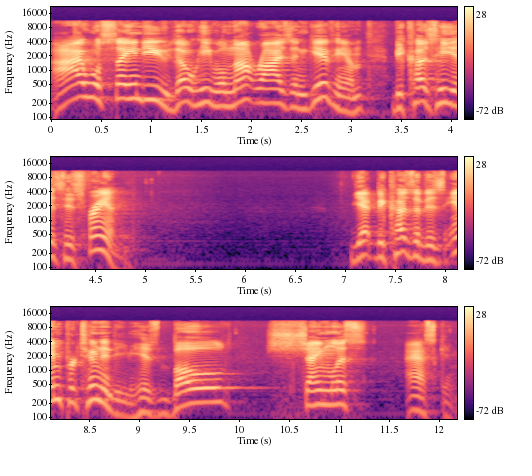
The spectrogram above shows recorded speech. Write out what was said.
I will say unto you, though he will not rise and give him, because he is his friend. Yet because of his importunity, his bold, shameless asking,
